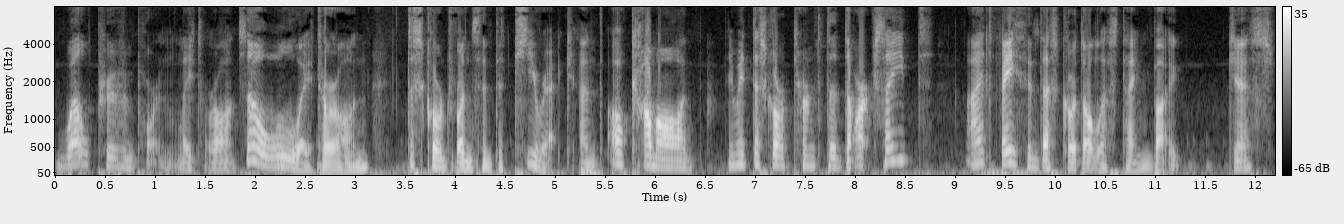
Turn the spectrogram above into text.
will prove important later on. So, later on, Discord runs into Tirek, and oh come on! They made Discord turn to the dark side? I had faith in Discord all this time, but I guess.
